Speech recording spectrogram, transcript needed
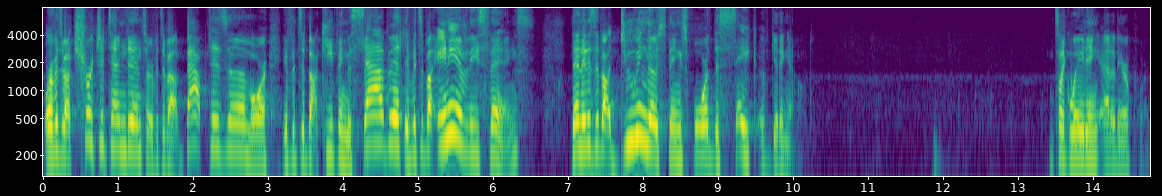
Or if it's about church attendance, or if it's about baptism, or if it's about keeping the Sabbath, if it's about any of these things, then it is about doing those things for the sake of getting out. It's like waiting at an airport.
